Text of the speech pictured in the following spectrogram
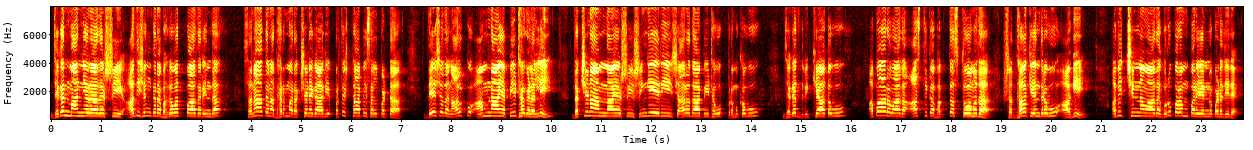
ಜಗನ್ಮಾನ್ಯರಾದ ಶ್ರೀ ಆದಿಶಂಕರ ಭಗವತ್ಪಾದರಿಂದ ಸನಾತನ ಧರ್ಮ ರಕ್ಷಣೆಗಾಗಿ ಪ್ರತಿಷ್ಠಾಪಿಸಲ್ಪಟ್ಟ ದೇಶದ ನಾಲ್ಕು ಆಮ್ನಾಯ ಪೀಠಗಳಲ್ಲಿ ದಕ್ಷಿಣ ಆಮ್ನಾಯ ಶ್ರೀ ಶೃಂಗೇರಿ ಶಾರದಾ ಪೀಠವು ಪ್ರಮುಖವೂ, ಜಗದ್ವಿಖ್ಯಾತವೂ, ಅಪಾರವಾದ ಆಸ್ತಿಕ ಭಕ್ತಸ್ತೋಮದ ಶ್ರದ್ಧಾಕೇಂದ್ರವೂ ಆಗಿ ಅವಿಚ್ಛಿನ್ನವಾದ ಗುರುಪರಂಪರೆಯನ್ನು ಪಡೆದಿದೆ.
